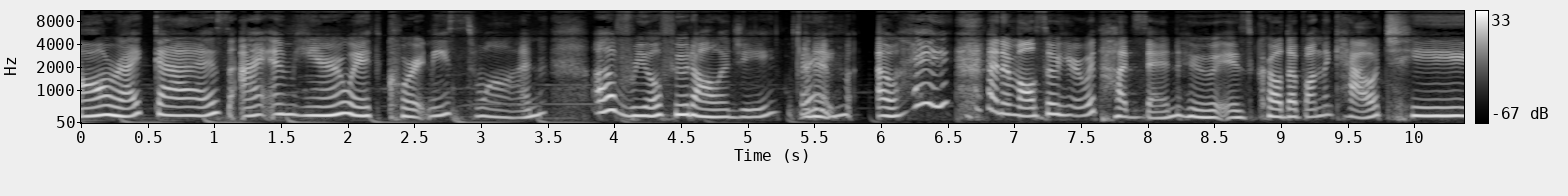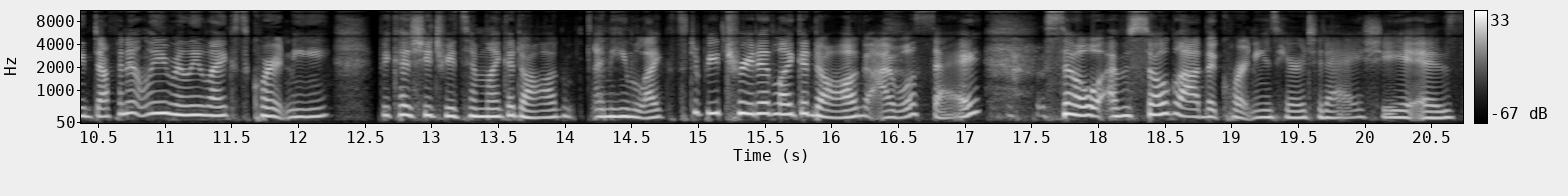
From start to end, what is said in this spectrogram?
All right, guys, I am here with Courtney Swan of Real Foodology. Hey. And oh, hey. And I'm also here with Hudson, who is curled up on the couch. He definitely really likes Courtney because she treats him like a dog, and he likes to be treated like a dog, I will say. so I'm so glad that Courtney's here today. She is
